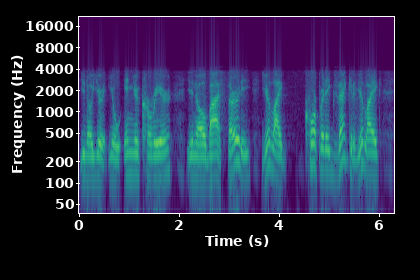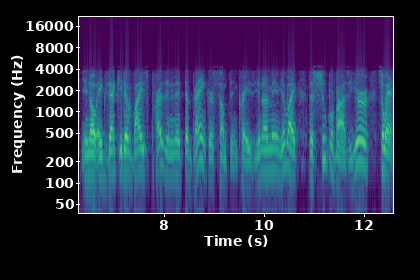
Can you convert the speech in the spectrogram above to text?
you know you're you're in your career you know, by 30, you're like corporate executive. You're like, you know, executive vice president at the bank or something crazy. You know what I mean? You're like the supervisor. You're so at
